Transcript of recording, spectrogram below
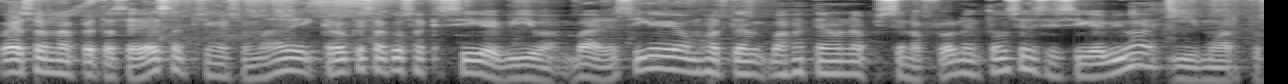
Voy a hacer una peta cereza, chingue su madre. Y creo que esa cosa que sigue viva. Vale, sigue viva. Vamos a, tener, vamos a tener una flor entonces y sigue viva y muerto.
